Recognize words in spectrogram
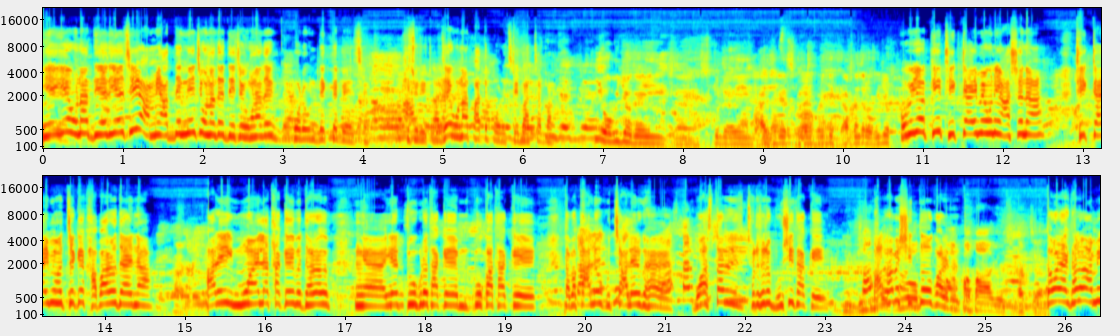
নিয়ে গিয়ে ওনার দিয়ে দিয়েছি। আমি অর্ধেক নিয়েছি ওনাদের দিয়েছি। ওনাদের পড়ে দেখতে পেয়েছে খিচুড়িটা যে ওনার পাতে পড়েছে বাচ্চা পাতে। কি অভিযোগ এই স্কুলে আপনাদের অভিযোগ? অভিযোগ কি? ঠিক টাইমে উনি আসে না। ঠিক টাইমে হচ্ছে কি খাবারও দেয় না। আর এই ময়লা থাকে ধরো এর টুকরো থাকে পোকা থাকে তারপর কালো চালের হ্যাঁ বস্তার ছোট ছোট ভুসি থাকে। ভালোভাবে সিদ্ধও করে না। তারপর এক ধরো আমি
